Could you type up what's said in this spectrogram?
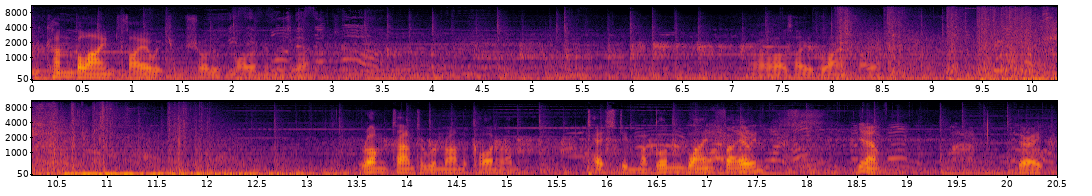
You can blind fire, which I'm sure there's more enemies left. You blind fire. Wrong time to run around the corner. I'm testing my gun blind firing. You know, they're right.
